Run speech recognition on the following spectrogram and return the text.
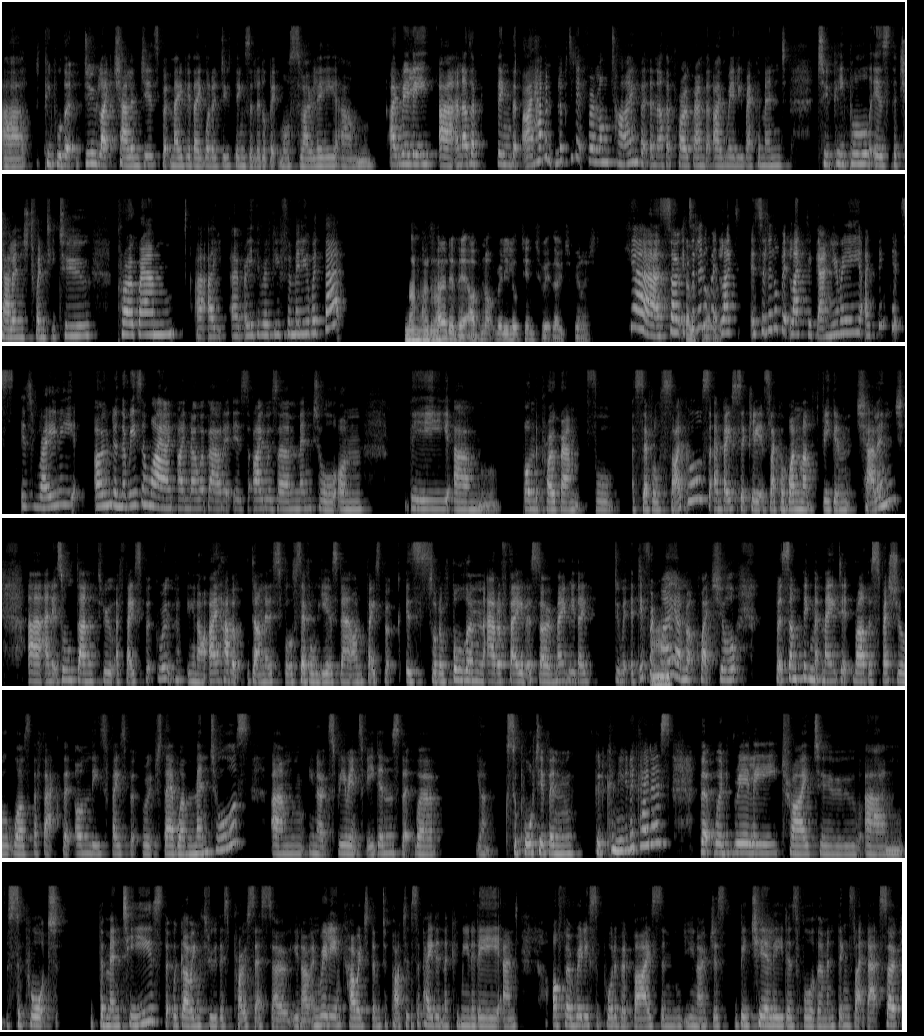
uh, people that do like challenges but maybe they want to do things a little bit more slowly um, i really uh, another thing that i haven't looked at it for a long time but another program that i really recommend to people is the challenge 22 program. Uh, are, are either of you familiar with that? None I've heard of that. heard of it. I've not really looked into it though, to be honest. Yeah, so it's Tell a little bit that. like it's a little bit like the Veganuary. I think it's Israeli owned, and the reason why I, I know about it is I was a mentor on the um on the program for several cycles and basically it's like a one month vegan challenge. Uh, and it's all done through a facebook group. You know i haven't done this for several years now and facebook is sort of fallen out of favor. So maybe they do it a different Mm. way i'm not quite sure. But something that made it rather special was the fact that on these facebook groups there were mentors um, you know experienced vegans that were you know supportive and good communicators that would really try to um, support the mentees that were going through this process. So you know and really encourage them to participate in the community and offer really supportive advice and you know just be cheerleaders for them and things like that. So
